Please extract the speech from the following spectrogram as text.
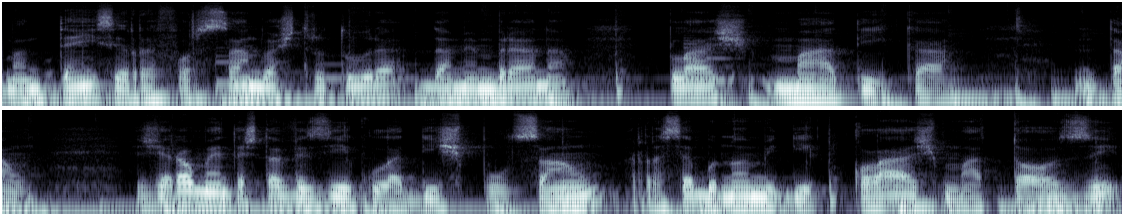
mantém-se reforçando a estrutura da membrana plasmática. Então, geralmente esta vesícula de expulsão recebe o nome de plasmatose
